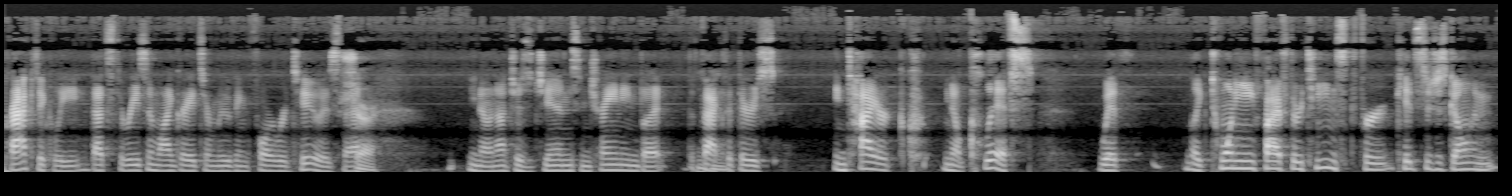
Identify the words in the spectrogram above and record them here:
practically that's the reason why grades are moving forward too. Is that sure. you know not just gyms and training, but the Mm-hmm. fact that there's entire you know cliffs with like 25 13s for kids to just go and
